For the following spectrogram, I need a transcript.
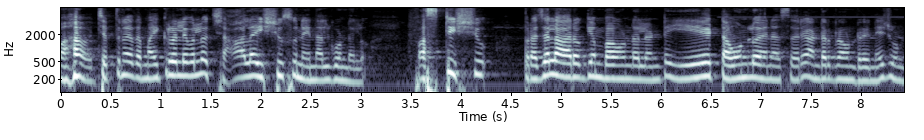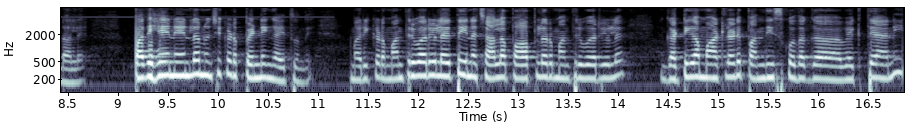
మా చెప్తున్నా కదా మైక్రో లెవెల్లో చాలా ఇష్యూస్ ఉన్నాయి నల్గొండలో. ఫస్ట్ ఇష్యూ ప్రజల ఆరోగ్యం బాగుండాలంటే ఏ టౌన్లో అయినా సరే అండర్ గ్రౌండ్ డ్రైనేజ్ ఉండాలి. పదిహేను ఏళ్ళ నుంచి ఇక్కడ పెండింగ్ అవుతుంది. మరి ఇక్కడ మంత్రివర్యులు అయితే ఈయన చాలా పాపులర్ మంత్రివర్యులే. గట్టిగా మాట్లాడి పని తీసుకోదగ్గ వ్యక్తే అని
